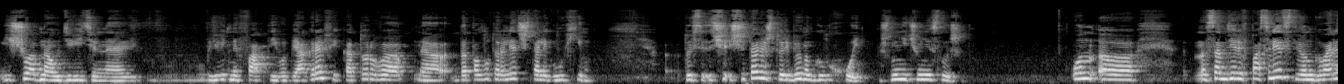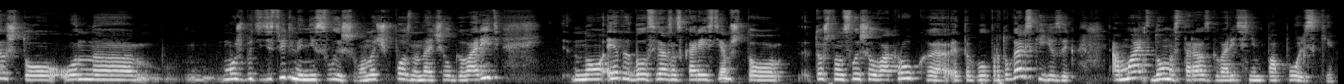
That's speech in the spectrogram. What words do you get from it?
еще одна удивительная удивительный факт его биографии, которого э, до полутора лет считали глухим. То есть считали, что ребенок глухой, что он ничего не слышит. Он, э, на самом деле, впоследствии он говорил, что он, э, может быть, действительно не слышал. Он очень поздно начал говорить, но это было связано скорее с тем, что то, что он слышал вокруг, это был португальский язык, а мать дома старалась говорить с ним по-польски.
